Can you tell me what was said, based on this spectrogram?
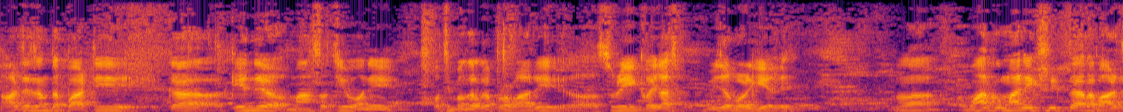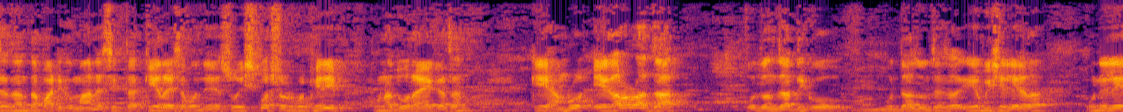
भारतीय जनता पार्टीका केन्द्रीय महासचिव अनि पश्चिम बङ्गालका प्रभारी श्री कैलाश विजयवर्गीयले अ, उहाँहरूको मानसिकता र भारतीय जनता पार्टीको मानसिकता के रहेछ भने सो स्पष्ट रूपमा फेरि पुनः दोहोऱ्याएका छन् कि हाम्रो एघारवटा जातको जनजातिको मुद्दा जुन चाहिँ छ यो विषय लिएर उनीले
